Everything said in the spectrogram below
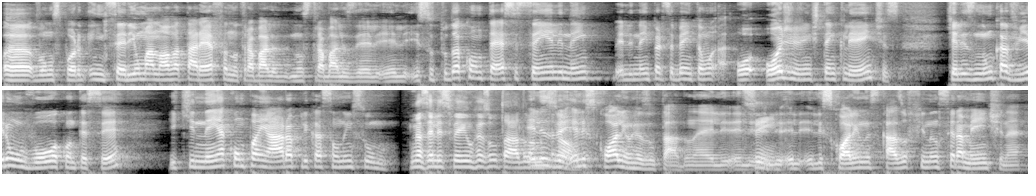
Uh, vamos por inserir uma nova tarefa no trabalho, nos trabalhos dele. Ele, isso tudo acontece sem ele nem, ele nem perceber. Então, hoje a gente tem clientes que eles nunca viram o voo acontecer e que nem acompanharam a aplicação do insumo. Mas eles veem o resultado lá eles, eles escolhem o resultado, né? Ele, ele, Sim. Ele, ele, eles escolhem, nesse caso, financeiramente, né?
